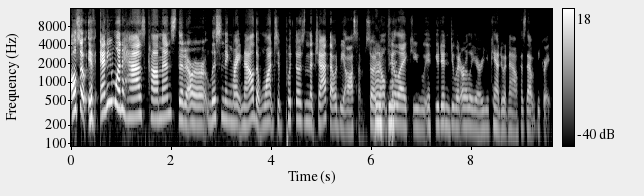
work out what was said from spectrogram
Also, if anyone has comments that are listening right now that want to put those in the chat, that would be awesome. So mm-hmm. don't feel like you if you didn't do it earlier, you can't do it now because that would be great.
